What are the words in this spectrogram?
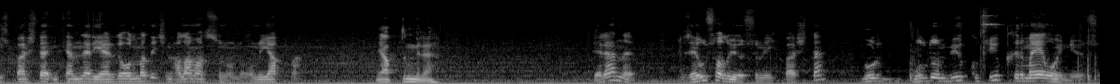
ilk başta itemler yerde olmadığı için alamazsın onu. Onu yapma. Yaptım bile. Delanı Zeus alıyorsun ilk başta. Bur bulduğun büyük kutuyu kırmaya oynuyorsun.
